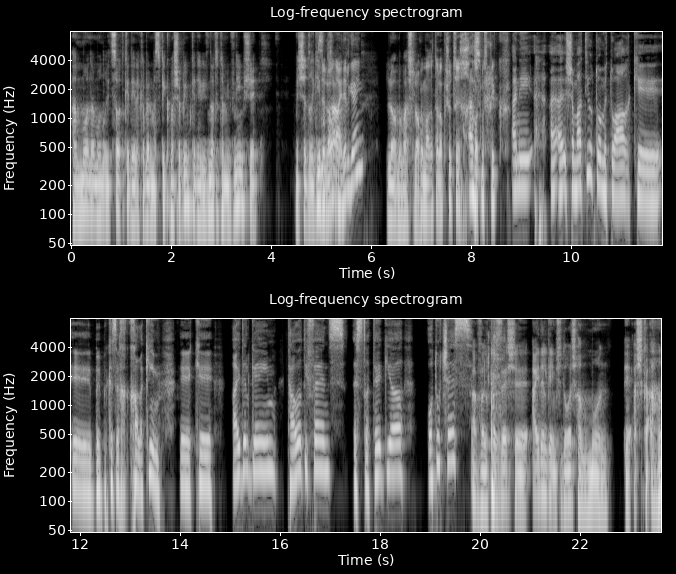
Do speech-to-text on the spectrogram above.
המון המון ריצות כדי לקבל מספיק משאבים כדי לבנות את המבנים שמשדרגים זה אותך. זה לא איידל גיים? לא ממש לא. כלומר אתה לא פשוט צריך לחכות מספיק. אני שמעתי אותו מתואר בכזה חלקים כאיידל גיים טאוור דיפנס אסטרטגיה אוטו צ'ס אבל כזה שאיידל גיים שדורש המון אה, השקעה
